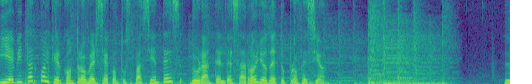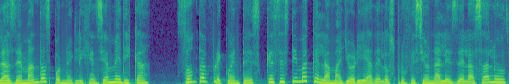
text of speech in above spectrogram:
y evitar cualquier controversia con tus pacientes durante el desarrollo de tu profesión. Las demandas por negligencia médica son tan frecuentes que se estima que la mayoría de los profesionales de la salud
